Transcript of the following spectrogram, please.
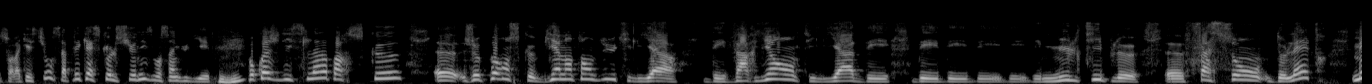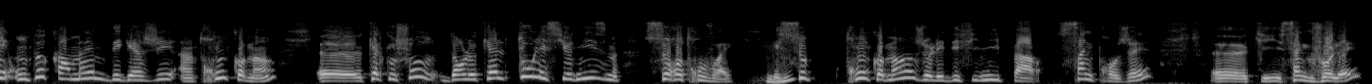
sur la question s'appelait Qu'est-ce que le sionisme au singulier? Mhm. Pourquoi je dis cela? Parce que euh, je pense que bien entendu qu'il y a des variantes, il y a des, des, des, des multiples euh, façons de l'être, mais on peut quand même dégager un tronc commun. Euh, quelque chose dans lequel tous les sionismes se retrouveraient. Et mhm. ce tronc commun, je l'ai défini par cinq projets, euh, qui, cinq volets,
